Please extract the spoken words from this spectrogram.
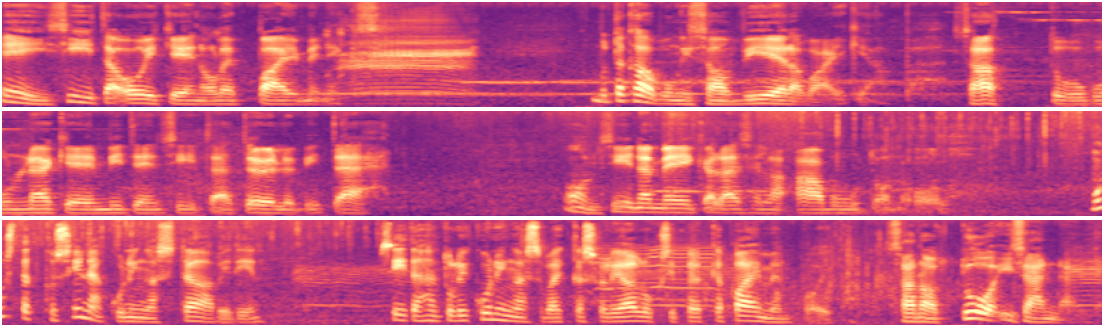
Ei siitä oikein ole paimeneksi. Mutta kaupungissa on vielä vaikeampaa. Sattuu, kun näkee, miten siitä tölvitään. On siinä meikäläisellä avuton olo. Muistatko sinä kuningas Daavidin? Siitä hän tuli kuningas, vaikka se oli aluksi pelkkä paimenpoika. Sano tuo isännälle.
